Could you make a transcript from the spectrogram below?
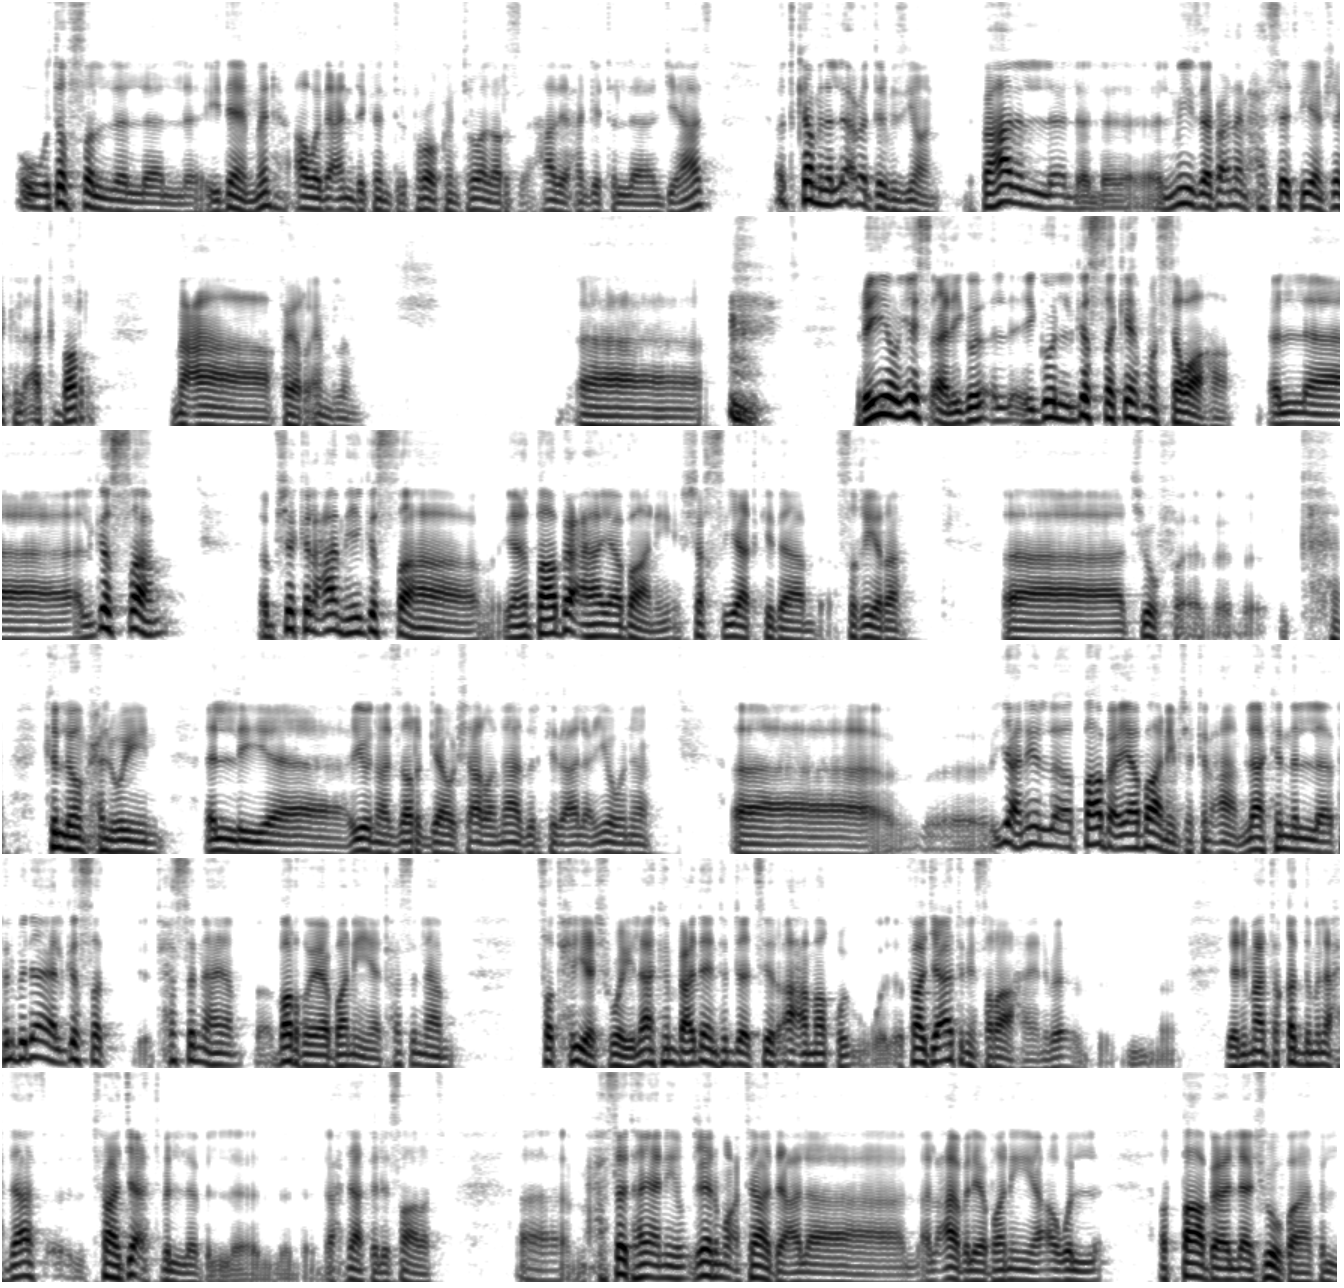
وتفصل الايدين منه أو إذا عندك أنت ال pro controllers هذه حقت الجهاز. تكمل اللعبة التلفزيون. فهذا الميزة فعلا حسيت فيها بشكل أكبر مع Fire Emblem آه ريو يسأل يقول يقول القصة كيف مستواها؟ القصة بشكل عام هي قصة يعني طابعها ياباني الشخصيات كذا صغيرة. آه تشوف كلهم حلوين اللي آه عيونها زرقاء وشعرها نازل كذا على عيونه. يعني الطابع ياباني بشكل عام لكن في البداية القصة تحس إنها برضو يابانية تحس إنها سطحية شوي لكن بعدين تبدأ تصير أعمق وفاجأتني صراحة. يعني يعني مع تقدم الأحداث تفاجأت بالأحداث اللي صارت. آه، حسيتها يعني غير معتادة على الألعاب اليابانية أو الطابع اللي أشوفه في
